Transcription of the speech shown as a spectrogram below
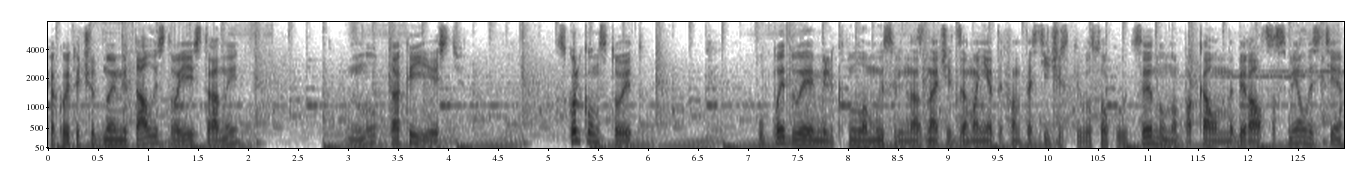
Какой-то чудной металл из твоей страны? Ну, так и есть. Сколько он стоит? У Пэдуэя мелькнула мысль назначить за монеты фантастически высокую цену, но пока он набирался смелости,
